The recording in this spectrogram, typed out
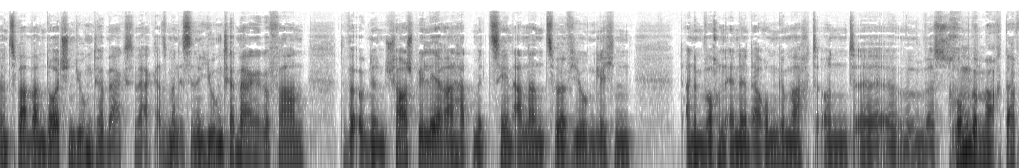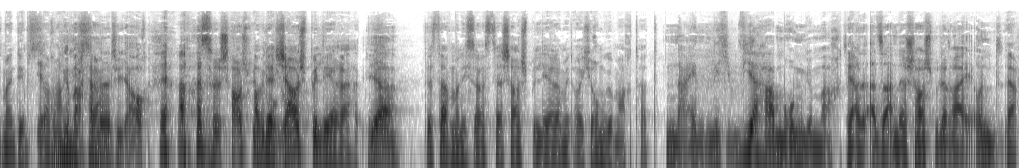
Und zwar beim Deutschen Jugendherbergswerk. Also man ist in eine Jugendherberge gefahren, da war irgendein Schauspiellehrer, hat mit zehn anderen, zwölf Jugendlichen an einem Wochenende da rumgemacht und äh, was Rumgemacht darf man in dem Ja, Zusammenhang rumgemacht nicht haben wir natürlich auch. Aber so Schauspiel. Aber der Schauspiellehrer hat nicht. Ja. Das darf man nicht sagen, dass der Schauspiellehrer mit euch rumgemacht hat. Nein, nicht wir haben rumgemacht, Ja. also an der Schauspielerei. Und Ja.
